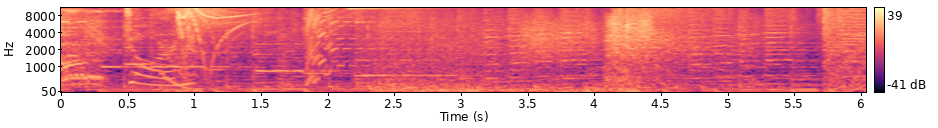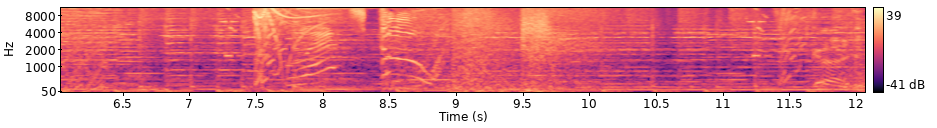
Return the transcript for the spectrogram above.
Oh, darn! Let's go! Good.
